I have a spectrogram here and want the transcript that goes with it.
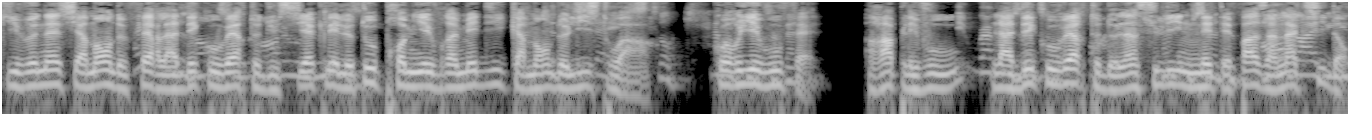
qui venait sciemment de faire la découverte du siècle et le tout premier vrai médicament de l'histoire, qu'auriez-vous fait? Rappelez-vous, la découverte de l'insuline n'était pas un accident.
